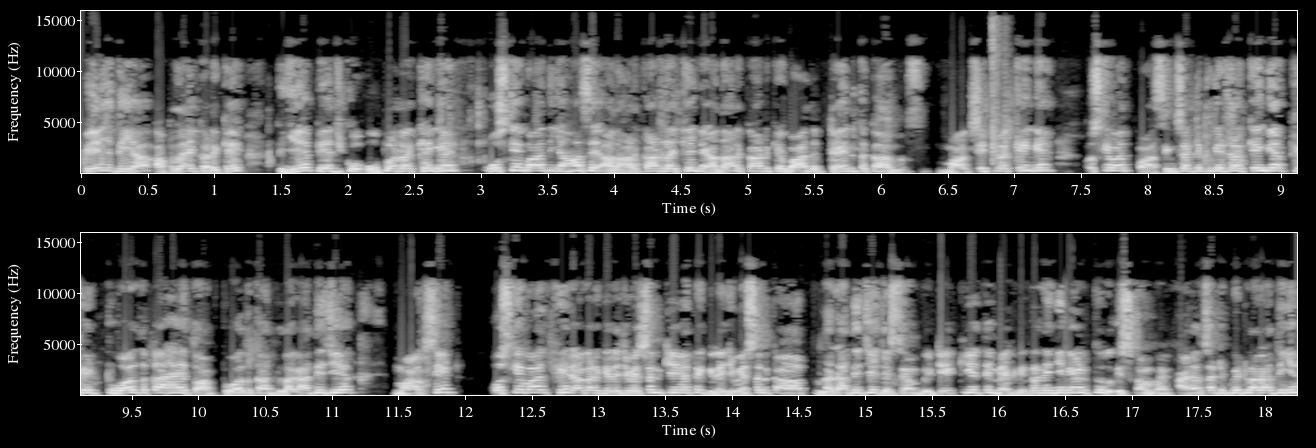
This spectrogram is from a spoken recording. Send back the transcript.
पेज दिया, अप्लाई करके तो ये पेज को ऊपर रखेंगे। उसके बाद यहाँ से आधार कार्ड रखेंगे। आधार कार्ड के बाद टेंथ का मार्कशीट रखेंगे। उसके बाद पासिंग सर्टिफिकेट रखेंगे। फिर ट्वेल्थ का है तो आप ट्वेल्थ का लगा दीजिए मार्कशीट। उसके बाद फिर अगर ग्रेजुएशन किए थे, ग्रेजुएशन का आप लगा दीजिए। जैसे हम बीटेक किए थे, मैकेनिकल इंजीनियर तो इसका फाइनल सर्टिफिकेट लगा दिए।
